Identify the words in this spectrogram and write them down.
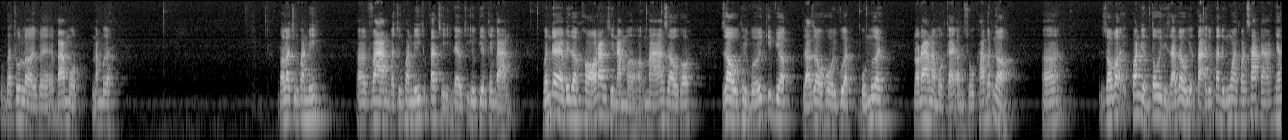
Chúng ta chốt lời về 3150 đó là chứng khoán Mỹ. À, vàng và chứng khoán Mỹ chúng ta chỉ đều chỉ ưu tiên canh bán. Vấn đề bây giờ khó đang chỉ nằm ở má dầu thôi. Dầu thì với cái việc giá dầu hồi vượt 40 nó đang là một cái ẩn số khá bất ngờ. À, do vậy quan điểm tôi thì giá dầu hiện tại chúng ta đứng ngoài quan sát ra nhé.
